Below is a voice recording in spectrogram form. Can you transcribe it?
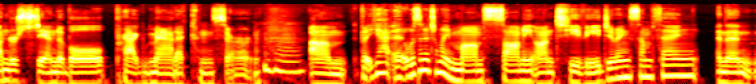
understandable, pragmatic concern. Mhm. Um, but yeah, it wasn't until my mom saw me on TV doing something, and then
